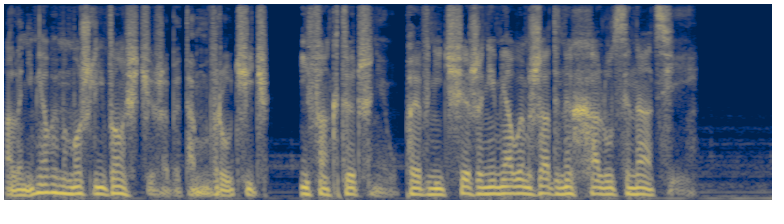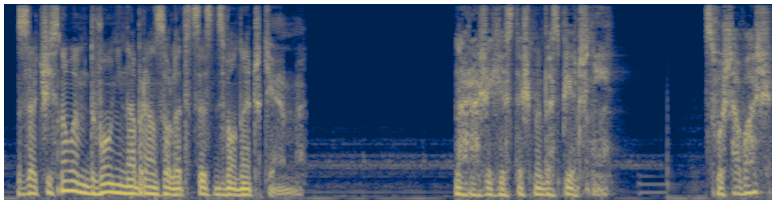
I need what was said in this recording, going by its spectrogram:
ale nie miałem możliwości, żeby tam wrócić i faktycznie upewnić się, że nie miałem żadnych halucynacji. Zacisnąłem dłoń na bransoletce z dzwoneczkiem. Na razie jesteśmy bezpieczni. Słyszałaś?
